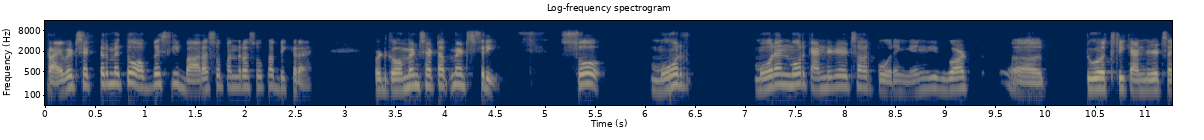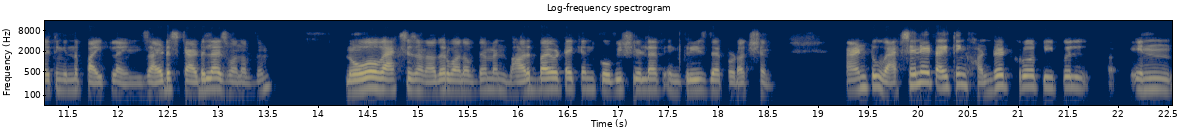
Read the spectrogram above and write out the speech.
प्राइवेट सेक्टर में तो ऑब्वियसली 1200 1500 का बिक रहा है बट गवर्नमेंट सेटअप में it's free so more more and more candidates are pouring in. We've got uh, two or three candidates, I think, in the pipeline. Zydus Cadila is one of. Novavax is another one of them. And Bharat Biotech and Covishield have increased their production. And to vaccinate, I think 100 crore people in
